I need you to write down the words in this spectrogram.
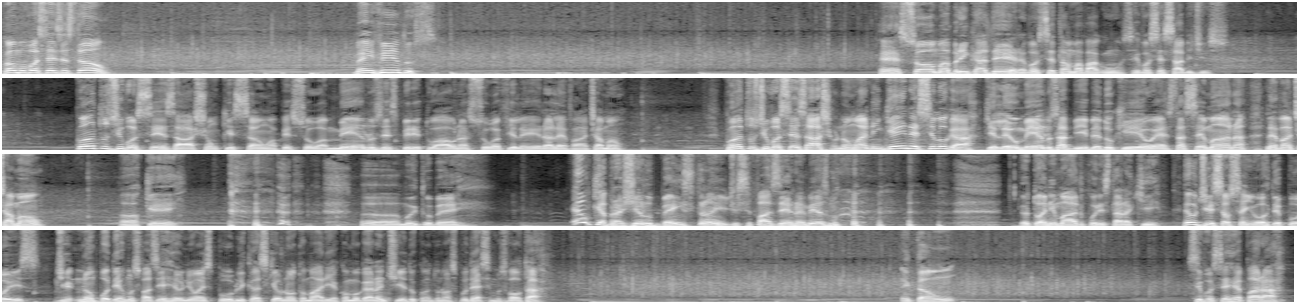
Como vocês estão? Bem-vindos. É só uma brincadeira, você tá uma bagunça e você sabe disso. Quantos de vocês acham que são a pessoa menos espiritual na sua fileira? Levante a mão. Quantos de vocês acham? Não há ninguém nesse lugar que leu menos a Bíblia do que eu esta semana. Levante a mão. Ok. ah, muito bem. É um quebra-gelo bem estranho de se fazer, não é mesmo? eu tô animado por estar aqui. Eu disse ao Senhor depois de não podermos fazer reuniões públicas que eu não tomaria como garantido quando nós pudéssemos voltar. Então, se você reparar,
